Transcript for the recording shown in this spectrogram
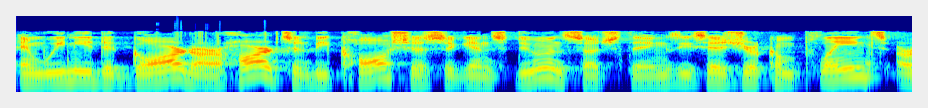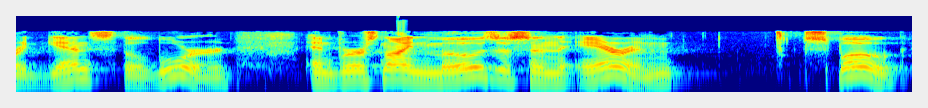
and we need to guard our hearts and be cautious against doing such things. He says, Your complaints are against the Lord. And verse 9 Moses and Aaron spoke,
